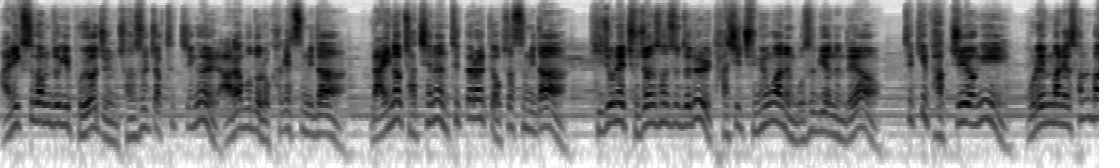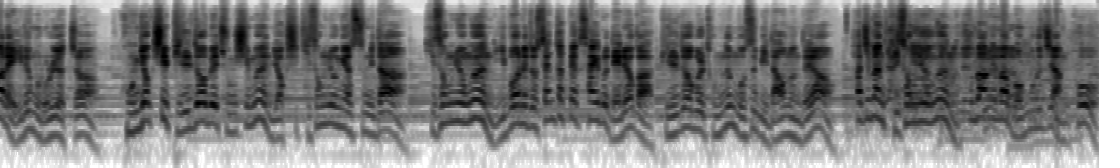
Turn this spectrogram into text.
안익수 감독이 보여준 전술적 특징을 알아보도록 하겠습니다. 라인업 자체는 특별할 게 없었습니다. 기존의 주전 선수들을 다시 중용하는 모습이었는데요. 특히 박주영이 오랜만에 선발에 이름을 올렸죠. 공격 시 빌드업의 중심은 역시 기성용이었습니다. 기성용은 이번에도 센터백 사이로 내려가 빌드업을 돕는 모습이 나오는데요. 하지만 기성용은 후방에만 머무르지 않고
